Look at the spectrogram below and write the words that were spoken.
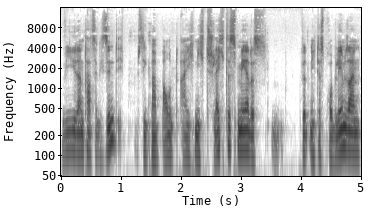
wie die dann tatsächlich sind. Sigma baut eigentlich nichts Schlechtes mehr, das wird nicht das Problem sein.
